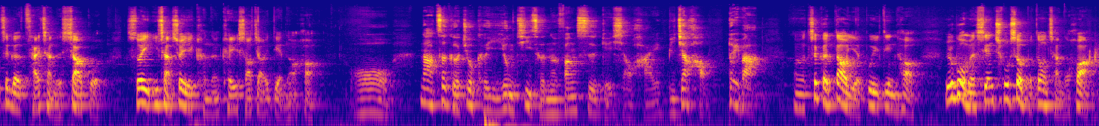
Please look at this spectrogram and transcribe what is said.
这个财产的效果，所以遗产税也可能可以少缴一点哦哈。哦，那这个就可以用继承的方式给小孩比较好，对吧？嗯，这个倒也不一定哈。如果我们先出售不动产的话，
